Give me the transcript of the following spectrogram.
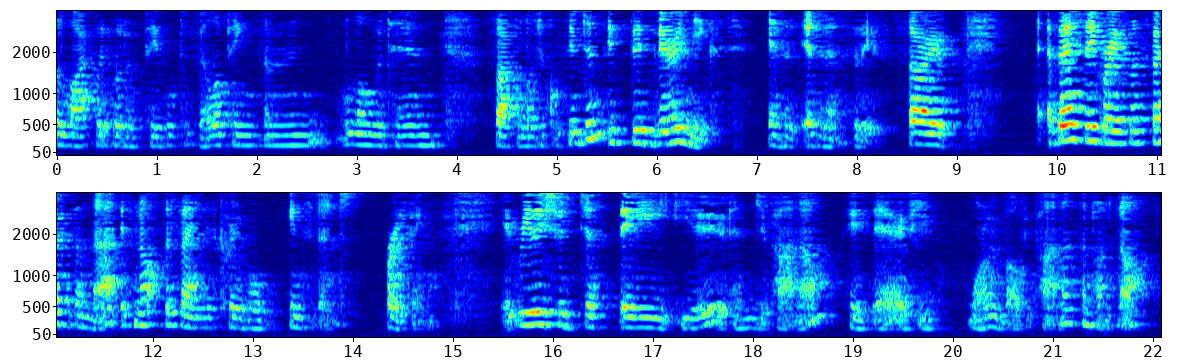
the likelihood of people developing some longer term psychological symptoms. It, there's very mixed ev- evidence for this. So, a birth debrief, let's focus on that. It's not the same as critical incident briefing. It really should just be you and your partner who's there if you want to involve your partner, sometimes not.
